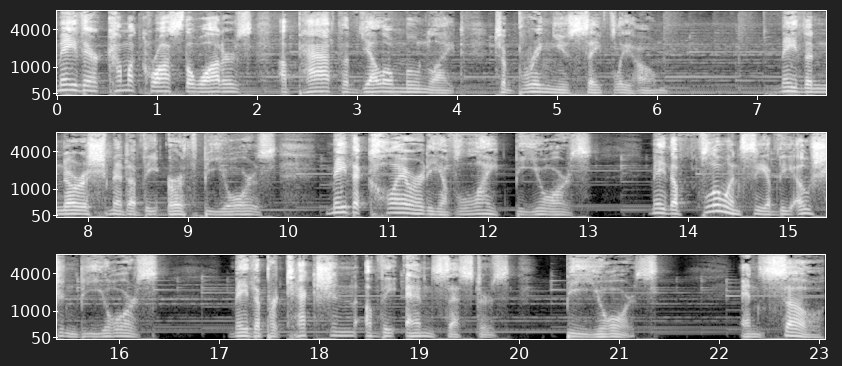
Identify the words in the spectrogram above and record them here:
may there come across the waters a path of yellow moonlight to bring you safely home. May the nourishment of the earth be yours. May the clarity of light be yours. May the fluency of the ocean be yours. May the protection of the ancestors be yours. And so,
